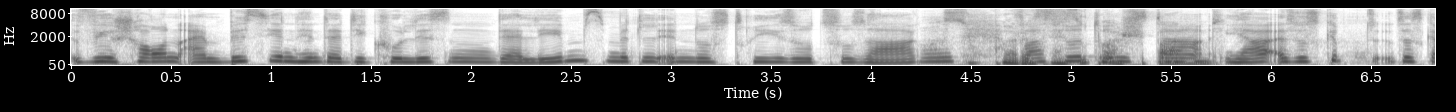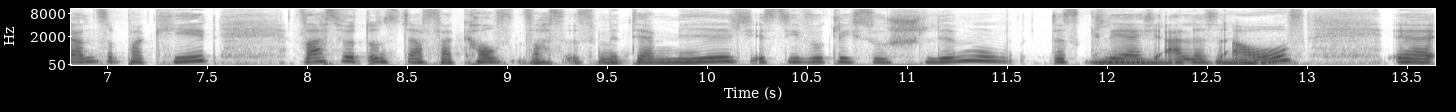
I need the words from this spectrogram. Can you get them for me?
wir schauen ein bisschen hinter die Kulissen der Lebensmittelindustrie sozusagen. Oh, super, was ja wird uns spannend. da, ja, also es gibt das ganze Paket. Was wird uns da verkauft? Was ist mit der Milch? Ist die wirklich so schlimm? Das kläre Mhm, ich alles auf. Äh,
